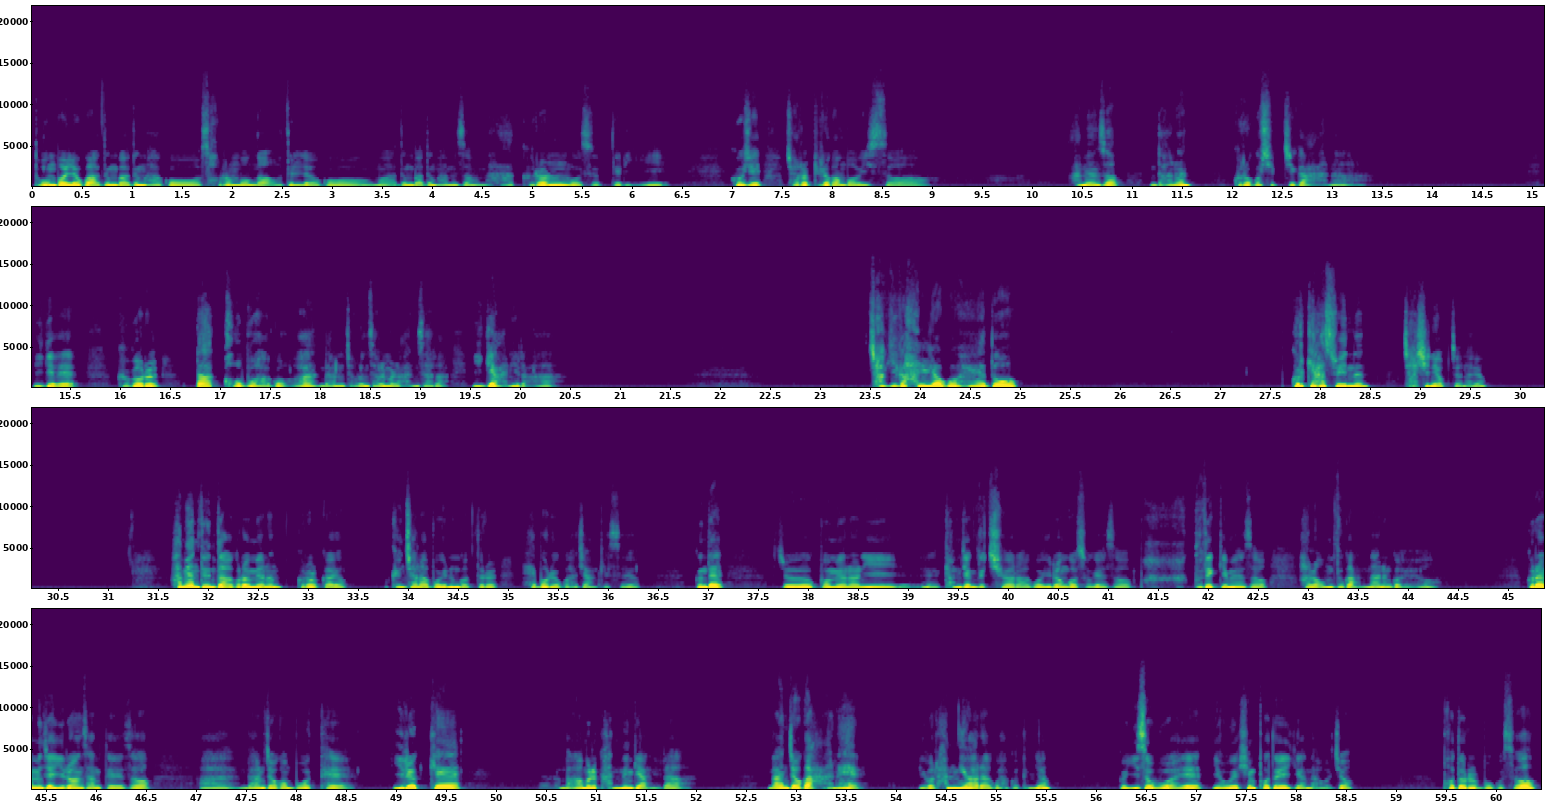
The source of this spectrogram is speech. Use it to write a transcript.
돈 벌려고 아등바등하고 서로 뭔가 얻으려고 뭐 아등바등하면서 막 그런 모습들이 그것이 저럴 필요가 뭐 있어 하면서 나는 그러고 싶지가 않아. 이게 그거를 딱 거부하고 아 나는 저런 삶을 안 살아 이게 아니라 자기가 하려고 해도 그렇게 할 수 있는 자신이 없잖아요. 하면 된다 그러면은 그럴까요? 괜찮아 보이는 것들을 해보려고 하지 않겠어요? 근데 쭉 보면은 이 예, 경쟁도 치열하고 이런 것 속에서 막 부대끼면서 할 엄두가 안 나는 거예요. 그럼 이제 이런 상태에서 아, 나는 저건 못해. 이렇게 마음을 갖는 게 아니라 난 저거 안 해. 이걸 합리화라고 하거든요. 그 이소부와의 여우의 신포도 얘기가 나오죠. 포도를 보고서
